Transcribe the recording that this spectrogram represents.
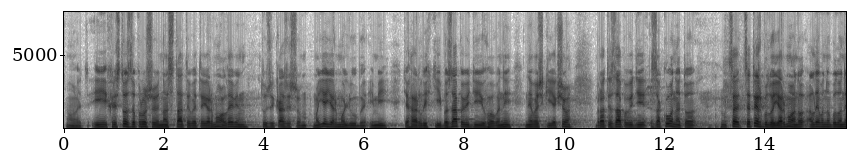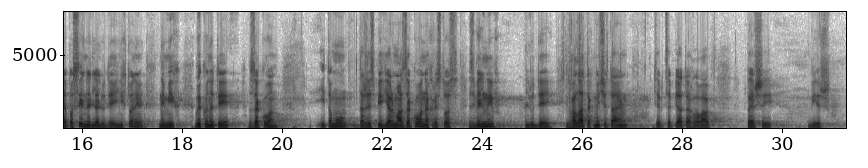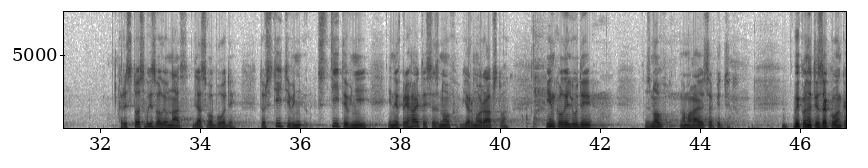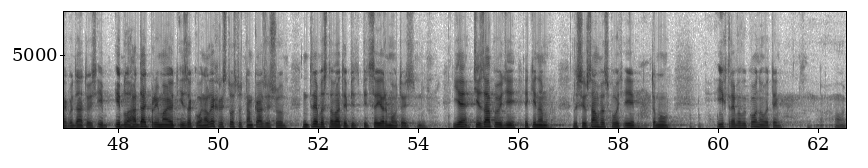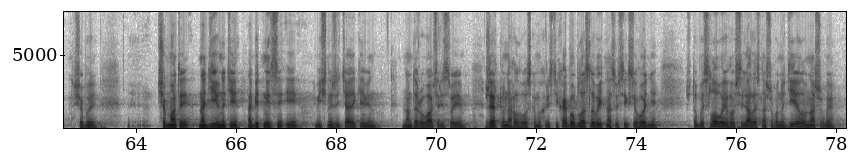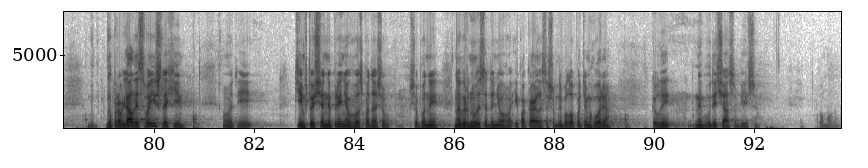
От. І Христос запрошує нас стати в це ярмо, але Він тут же каже, що моє ярмо любе і мій тягар легкий, бо заповіді Його вони не важкі. Якщо брати заповіді закона, то ну, це, це теж було ярмо, але воно було непосильне для людей. І ніхто не, не міг виконати закон. І тому навіть з-під ярма закона Христос звільнив людей. В Галатах ми читаємо, це, це 5 глава, перший вірш. Христос визволив нас для свободи, тож стійте в, стійте в ній і не впрягайтеся знов в ярмо рабства. Інколи люди знов намагаються під, виконати закон, як би, да? тобто і, і благодать приймають, і закон. Але Христос тут нам каже, що не треба ставати під, під це ярмо. Тобто, є ті заповіді, які нам лишив сам Господь, і тому їх треба виконувати, от, щоб, щоб мати надію на ті обітниці і вічне життя, яке Він нам дарував через свою жертву на Голгофському Христі. Хай Бог благословить нас усіх сьогодні, щоб Слово Його вселялось в нас, щоб воно діяло в нас, щоб ми виправляли свої шляхи. От, і тим, хто ще не прийняв Господа, щоб, щоб вони навернулися до нього і покаялися, щоб не було потім горя, коли не буде часу більше. Помолимось.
